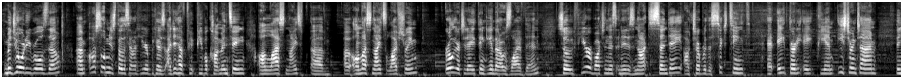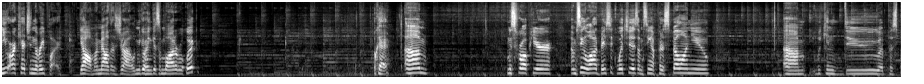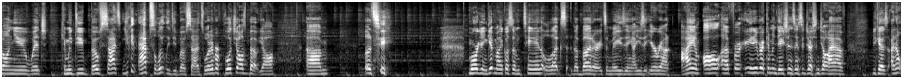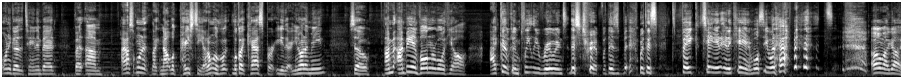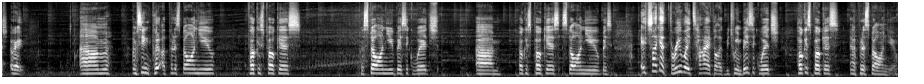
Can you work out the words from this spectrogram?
Majority rules though. Um, also, let me just throw this out here because I did have people commenting on last night's um, uh, on last night's live stream earlier today, thinking that I was live then. So if you're watching this and it is not Sunday, October the 16th at 8:38 p.m. Eastern time, then you are catching the replay. Y'all, my mouth is dry. Let me go ahead and get some water real quick. Okay. Um, let me scroll up here. I'm seeing a lot of basic witches. I'm seeing I put a spell on you. Um, we can do a spell on you, which can we do both sides? You can absolutely do both sides. Whatever floats y'all's boat, y'all. Um, let's see. Morgan, get Michael some Tan-Luxe the butter. It's amazing. I use it year round. I am all up for any recommendations and suggestions y'all have because I don't want to go to the tan in bed, but um, I also want to like not look pasty. I don't want to look, like Casper either. You know what I mean? So I'm I'm being vulnerable with y'all. I could have completely ruined this trip with this with this fake tan in a can. We'll see what happens. oh my gosh. Okay. Um. I'm seeing put uh, put a spell on you, hocus pocus, put a spell on you, basic witch, um, hocus pocus, spell on you, basic. It's like a three-way tie. I feel like between basic witch, hocus pocus, and I put a spell on you.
